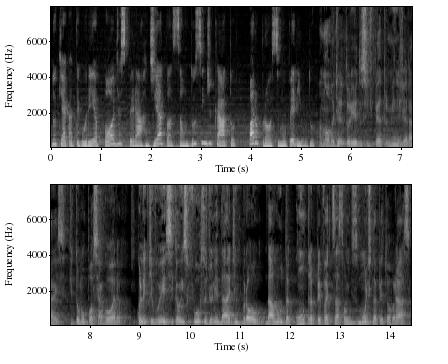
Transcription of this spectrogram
do que a categoria pode esperar de atuação do sindicato para o próximo período. A nova diretoria do Sindipetro Minas Gerais, que toma posse agora, coletivo esse que é um esforço de unidade em prol da luta contra a privatização e desmonte da Petrobras,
